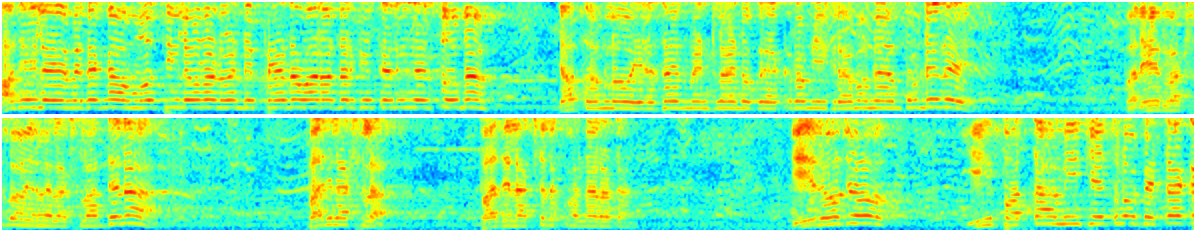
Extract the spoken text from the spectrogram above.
అదే విధంగా ఓసీలో ఉన్నటువంటి పేదవారందరికీ తెలియజేస్తున్నాం. గతంలో అసైన్మెంట్ ల్యాండ్ ఒక ఎకరం ఈ గ్రామంలో ఎంత ఉండేది? పదిహేను లక్షలు ఇరవై లక్షలు అంతేనా? పది లక్షల? పది లక్షలు కొన్నారట. ఈరోజు ఈ పట్టా మీ చేతిలో పెట్టాక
